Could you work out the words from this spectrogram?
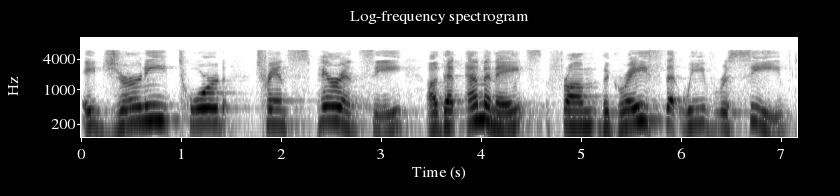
a journey toward transparency uh, that emanates from the grace that we've received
